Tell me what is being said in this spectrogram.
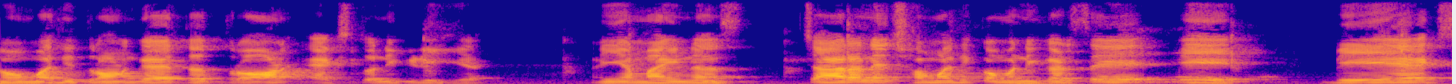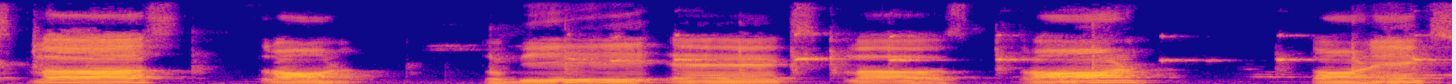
નવમાંથી ત્રણ ગયા તો ત્રણ એક્સ તો નીકળી ગયા. અહીંયા માઇનસ ચાર અને છ માંથી કોમન નીકળશે બે બે એક્સ પ્લસ ત્રણ. તો બે એક્સ પ્લસ ત્રણ. ત્રણ એક્સ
